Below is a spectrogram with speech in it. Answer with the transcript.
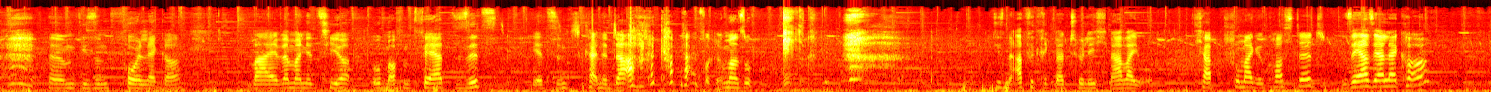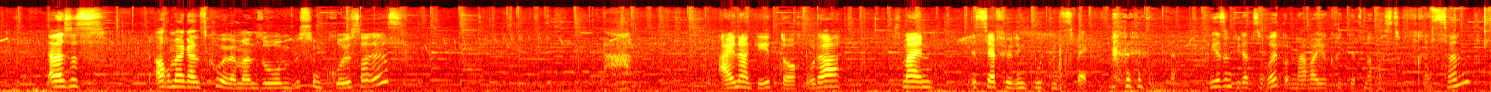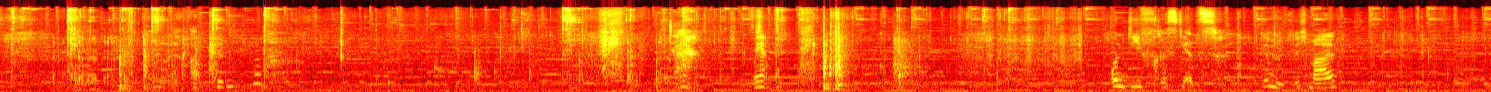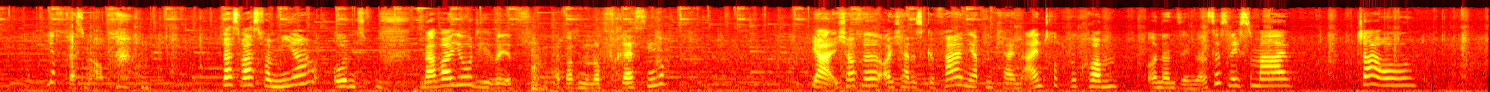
ähm, die sind voll lecker. Weil wenn man jetzt hier oben auf dem Pferd sitzt, jetzt sind keine da, aber da kann man einfach immer so diesen Apfel kriegt natürlich Navajo. Ich habe schon mal gekostet. Sehr, sehr lecker. Ja, das ist auch immer ganz cool, wenn man so ein bisschen größer ist. Ja, einer geht doch, oder? Ich meine, ist ja für den guten Zweck. Wir sind wieder zurück und Navajo kriegt jetzt noch was zu fressen. Mal abbinden. Ja. Und die frisst jetzt gemütlich mal ihr Fressen auf. Das war's von mir und Navajo, die wir jetzt einfach nur noch fressen. Ja, ich hoffe, euch hat es gefallen. Ihr habt einen kleinen Eindruck bekommen und dann sehen wir uns das nächste Mal. Ciao!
